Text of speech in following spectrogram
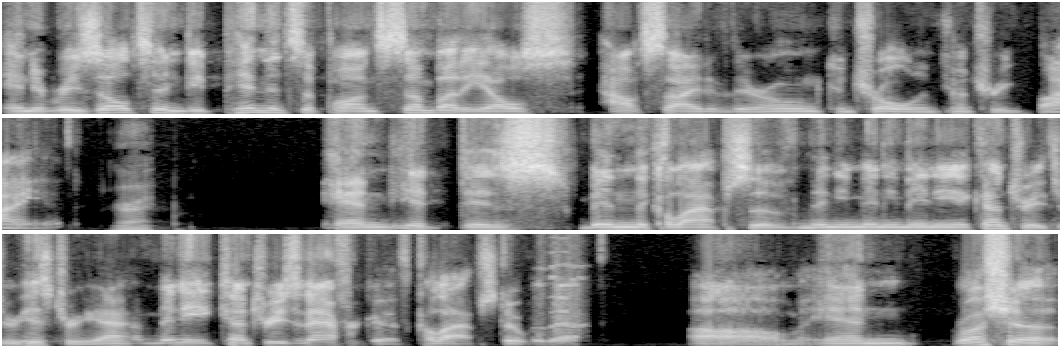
and it results in dependence upon somebody else outside of their own control and country buying it. Right. And it has been the collapse of many, many, many a country through history. Uh, many countries in Africa have collapsed over that. Um, and Russia,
